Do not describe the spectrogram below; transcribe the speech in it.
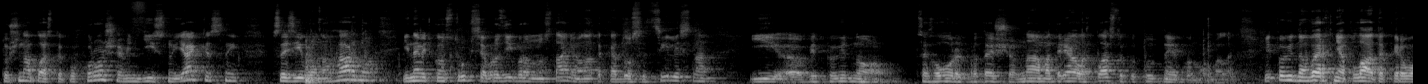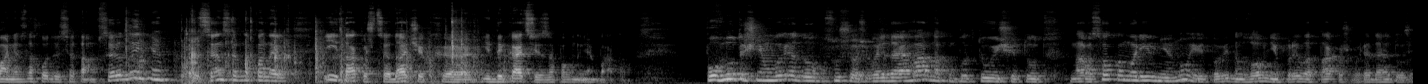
Товщина пластику хороша, він дійсно якісний, все зібрано гарно. І навіть конструкція в розібраному стані вона така досить цілісна. І е, відповідно це говорить про те, що на матеріалах пластику тут не економили. Відповідно, верхня плата керування знаходиться там всередині, тут сенсорна панель, і також це датчик е, індикації заповнення баку. По внутрішньому вигляду сушувач виглядає гарно, комплектуючи тут на високому рівні. Ну і відповідно зовні прилад також виглядає дуже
